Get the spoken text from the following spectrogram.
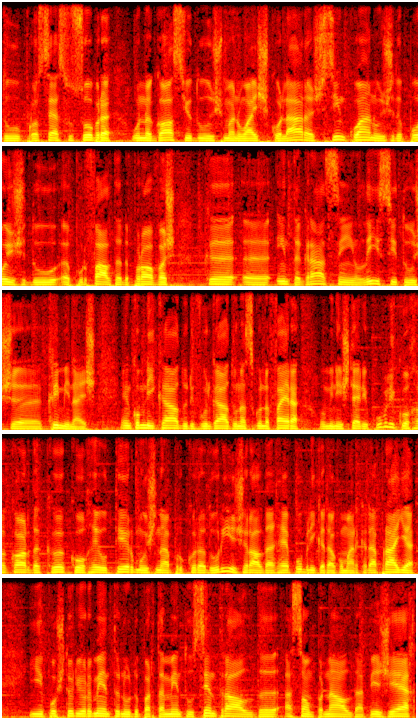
do processo sobre o negócio dos manuais escolares, cinco anos depois do, eh, por falta de provas que uh, integrassem ilícitos uh, criminais. Em comunicado divulgado na segunda-feira, o Ministério Público recorda que correu termos na Procuradoria-Geral da República da Comarca da Praia e, posteriormente, no Departamento Central de Ação Penal da PGR,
